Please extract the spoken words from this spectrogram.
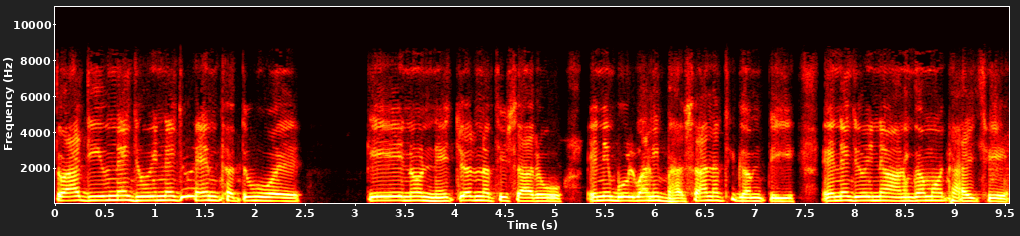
તો આ જીવને જોઈને જો એમ થતું હોય કે એનો નેચર નથી સારો, એની બોલવાની ભાષા નથી ગમતી, એને જોઈને અણગમો થાય છે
